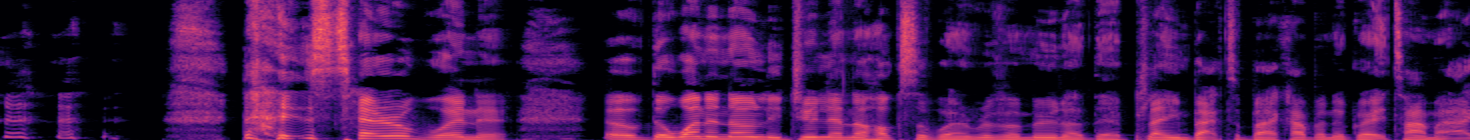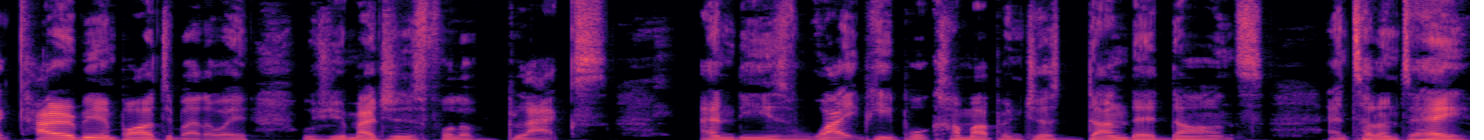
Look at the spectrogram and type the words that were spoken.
that is terrible, isn't it? Uh, the one and only Juliana Huxtable and River Moon are there playing back to back, having a great time at a Caribbean party, by the way, which you imagine is full of blacks. And these white people come up and just done their dance and tell them to, hey,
